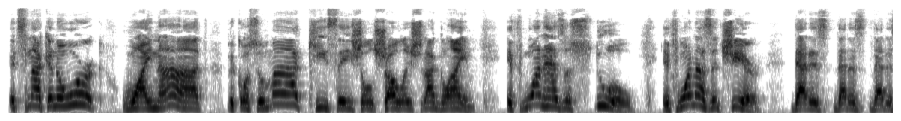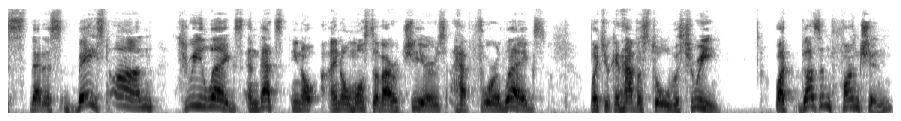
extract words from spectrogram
it's not going to work. Why not? Because if one has a stool, if one has a chair that is that is that is that is based on three legs, and that's you know I know most of our chairs have four legs, but you can have a stool with three. What doesn't function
